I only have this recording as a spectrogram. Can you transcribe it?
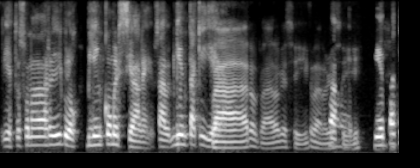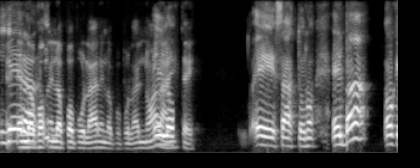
y esto suena ridículo, bien comerciales, ¿sabes? Bien taquilleras. Claro, claro que sí, claro que sí. Bien taquilleras. En lo, popular, en lo popular, no al arte. Exacto, no. Él va, ok,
